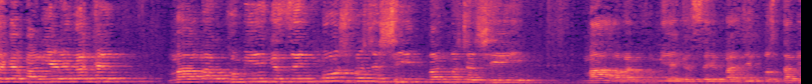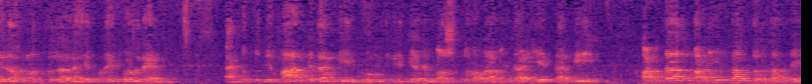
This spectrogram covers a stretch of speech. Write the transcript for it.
থেকে পানি এনে দেখে, মা আবার ঘুমিয়ে গেছে। পৌষ মাসে শীত, মাঘ মাসে শীত। মা আবার ঘুমিয়ে গেছে। মুস্তাফি রহমতুল্লাহ মনে করলেন, এখন যদি ঘুম ভেঙে গেলে কষ্ট হবে, আমি দাঁড়িয়ে থাকি। অর্থাৎ পানির পাত্র হাতে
